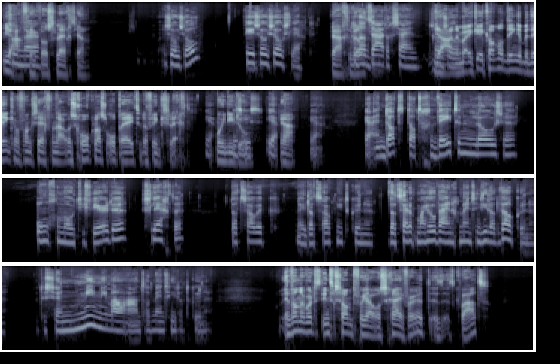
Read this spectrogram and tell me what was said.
Ja, Zonder- vind ik wel slecht, ja. Sowieso? Vind je sowieso slecht? Ja, geweld. Gewelddadig zijn? Ja, nee, maar ik, ik kan wel dingen bedenken waarvan ik zeg van nou, een schoolklas opeten, dat vind ik slecht. Ja, Moet je niet precies. Ja. Ja. Ja. ja, en dat, dat gewetenloze, ongemotiveerde slechte, dat zou ik, nee, dat zou ik niet kunnen. Dat zijn ook maar heel weinig mensen die dat wel kunnen. Het is een minimaal aantal mensen die dat kunnen. En wanneer wordt het interessant voor jou als schrijver, het, het, het kwaad?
